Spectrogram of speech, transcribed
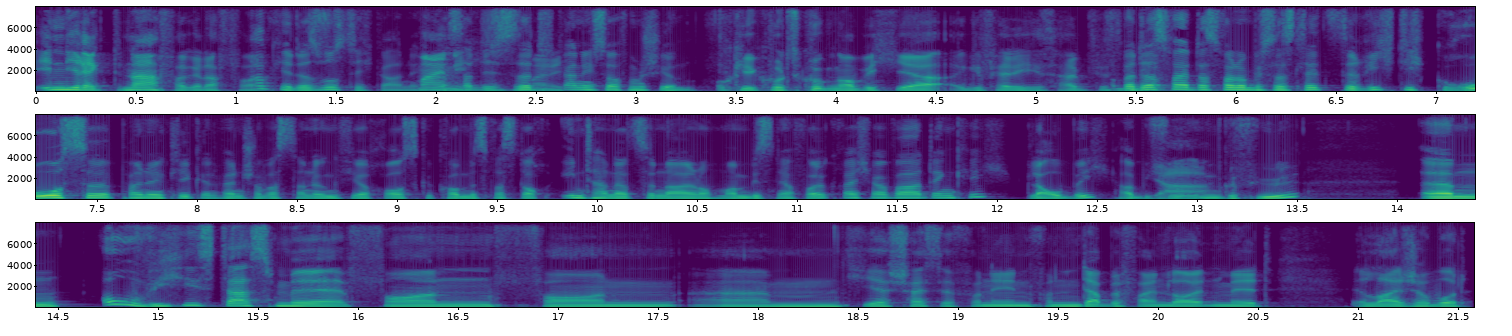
indirekte Nachfolger davon. okay, das wusste ich gar nicht. Mein das ich, hatte ich, das hatte ich gar nicht so auf dem Schirm. Okay, kurz gucken, ob ich hier gefährliches Halbwissen Aber das war, das war, glaube ich, das letzte richtig große Point-and-Click-Adventure, was dann irgendwie auch rausgekommen ist, was doch international noch mal ein bisschen erfolgreicher war, denke ich. Glaube ich, habe ich Ja. so im Gefühl. Ähm, Oh, wie hieß das mit von von ähm, hier scheiße von den von den Double Fine Leuten mit Elijah Wood.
